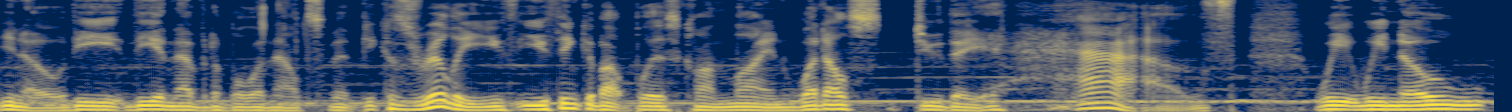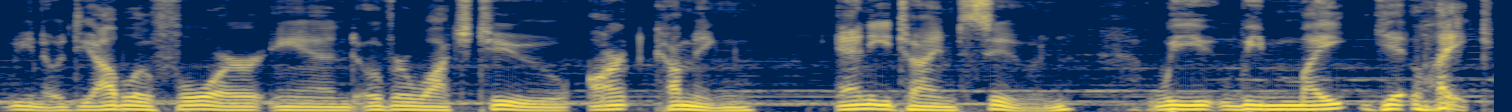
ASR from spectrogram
you know, the the inevitable announcement because really, you, you think about BlizzConline, what else do they have? We we know, you know, Diablo 4 and Overwatch 2 aren't coming anytime soon. We we might get like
